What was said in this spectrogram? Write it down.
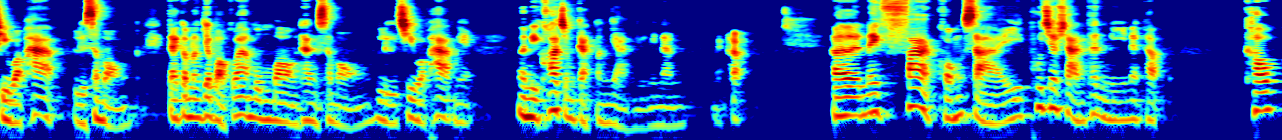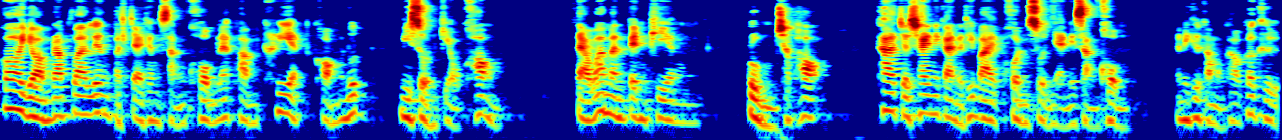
ชีวภาพหรือสมอง แต่กำลังจะบอกว่ามุมมองทางสมองหรือชีวภาพเนี่ยมันมีข้อจำกัดบางอย่างอยู่ในนั้นนะครับ ในฝากของสายผู้เชี่ยวชาญท่านนี้นะครับเขาก็ยอมรับว่าเรื่องปัจจัยทางสังคมและความเครียดของมนุษย์มีส่วนเกี่ยวข้อง แต่ว่ามันเป็นเพียงกลุ่มเฉพาะ ถ้าจะใช้ในการอธิบายคนส่วนใหญ่ในสังคม อันนี้คือคำของเขาก็คือ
